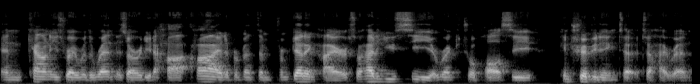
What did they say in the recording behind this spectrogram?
and counties, right, where the rent is already high, high to prevent them from getting higher. So how do you see a rent control policy contributing to, to high rent?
